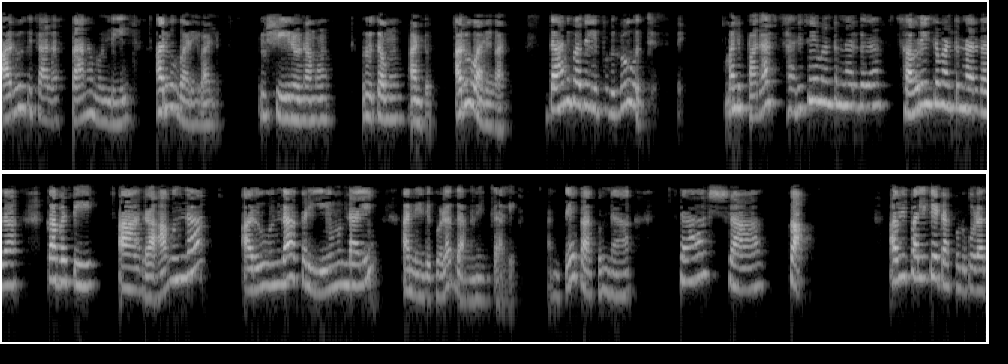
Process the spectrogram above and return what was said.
అరువుకి చాలా స్థానం ఉండి అరువు వాడేవాళ్ళు ఋషి రుణము ఋతము అంటూ అరువు వాడేవాళ్ళు దాని బదులు ఇప్పుడు రు వచ్చేసి మళ్ళీ పదాలు సరిచేయమంటున్నారు కదా సవరించమంటున్నారు కదా. కాబట్టి ఆ రా ఉందా అరువు ఉందా అక్కడ ఏముండాలి అనేది కూడా గమనించాలి. అంతేకాకుండా స, ష, స. అవి పలికేటప్పుడు కూడా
